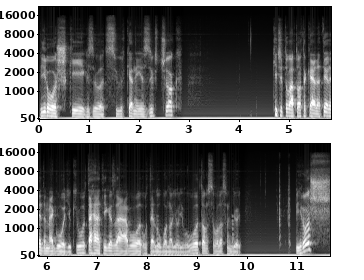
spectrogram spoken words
piros, kék, zöld, szürke, nézzük csak. Kicsit tovább tartok kellett élni, de megoldjuk, jó? Tehát igazából Otellóban nagyon jó voltam, szóval azt mondja, hogy piros.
